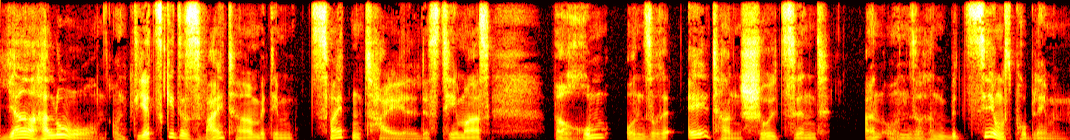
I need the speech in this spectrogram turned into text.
Ja, hallo. Und jetzt geht es weiter mit dem zweiten Teil des Themas, warum unsere Eltern schuld sind an unseren Beziehungsproblemen.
